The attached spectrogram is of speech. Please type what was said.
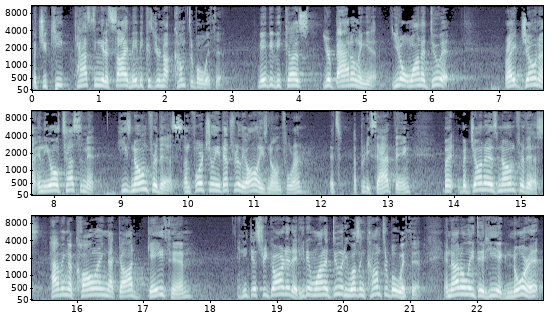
but you keep casting it aside maybe because you're not comfortable with it. Maybe because you're battling it. You don't want to do it. Right? Jonah in the Old Testament, he's known for this. Unfortunately, that's really all he's known for. It's a pretty sad thing. But, but Jonah is known for this. Having a calling that God gave him, and he disregarded it. He didn't want to do it. He wasn't comfortable with it. And not only did he ignore it,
